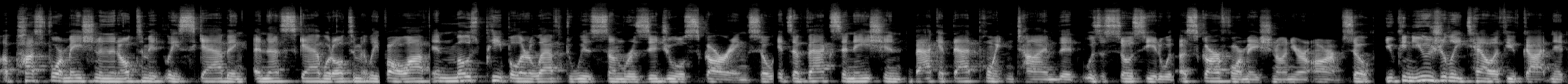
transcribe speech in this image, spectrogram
a pus formation, and then ultimately scabbing. And that scab would ultimately fall off. And most people are left with some residual scarring. So it's a vaccination back at that point in time that was associated with a scar formation on your arm arm. So you can usually tell if you've gotten it.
